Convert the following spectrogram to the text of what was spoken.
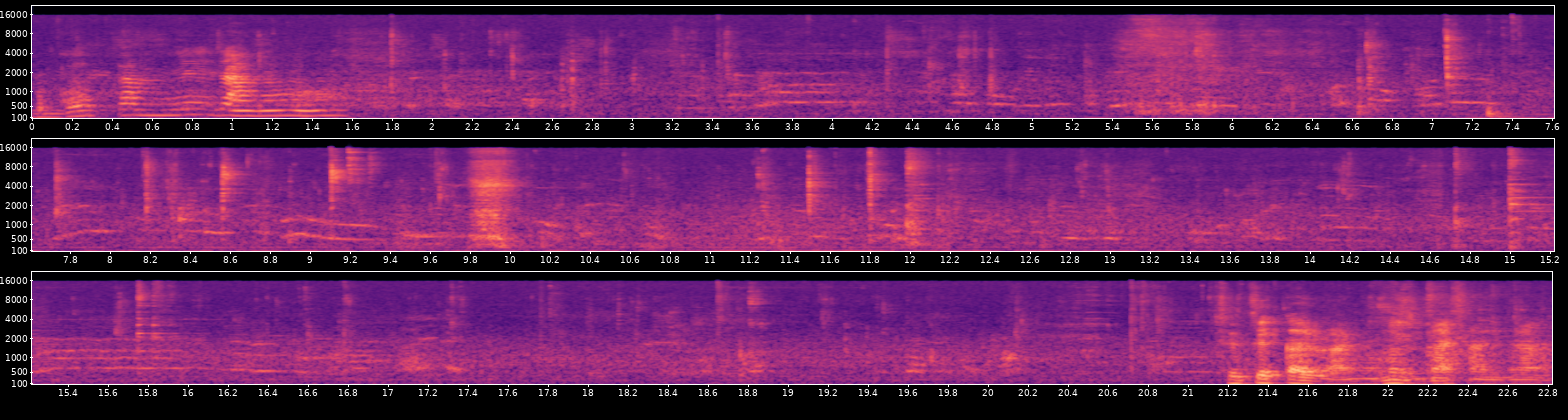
행복합니다. 들깨가루 안 넣으면 이 맛이 안 나.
